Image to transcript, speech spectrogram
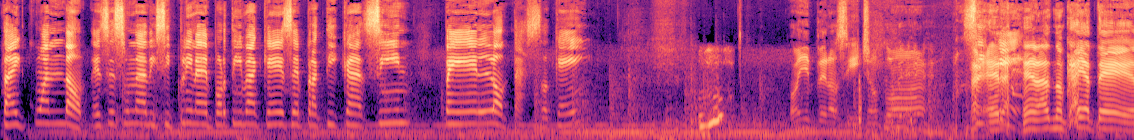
Taekwondo. Esa es una disciplina deportiva que se practica sin pelotas, ¿ok? Oye, pero sí, Choco. Era, Eras, no cállate.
